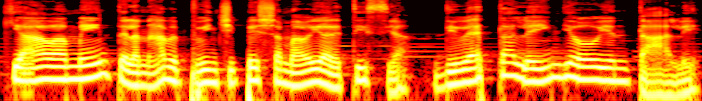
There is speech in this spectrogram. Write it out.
chiaramente la nave principessa Maria Letizia, diretta alle Indie orientali.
